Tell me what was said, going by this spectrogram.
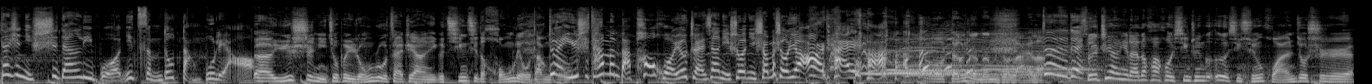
但是你势单力薄，你怎么都挡不了。呃，于是你就被融入在这样一个亲戚的洪流当中。对于是，他们把炮火又转向你说，你什么时候要二胎呀？哦，等等等等就来了。对对对。所以这样一来的话，会形成一个恶性循环，就是。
